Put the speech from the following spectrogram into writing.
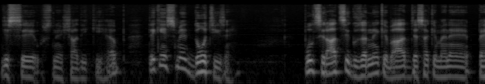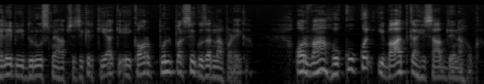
جس سے اس نے شادی کی ہے۔ اب دیکھیں اس میں دو چیزیں ہیں۔ پل سرات سے گزرنے کے بعد، جیسا کہ میں نے پہلے بھی دروس میں آپ سے ذکر کیا کہ ایک اور پل پر سے گزرنا پڑے گا، اور وہاں حقوق العباد کا حساب دینا ہوگا۔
